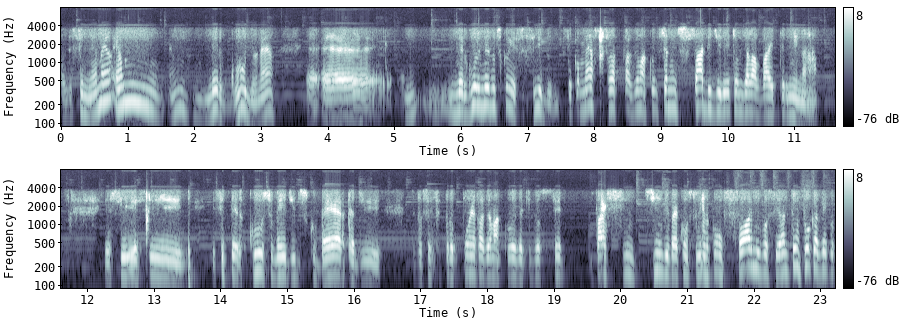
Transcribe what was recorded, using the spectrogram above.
O cinema é, é, um, é um mergulho, né? É, é, mergulho meio desconhecido. Você começa a fazer uma coisa, você não sabe direito onde ela vai terminar. Esse, esse, esse percurso meio de descoberta, de, de você se propõe a fazer uma coisa que você vai sentindo e vai construindo conforme você anda, tem um pouco a ver com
